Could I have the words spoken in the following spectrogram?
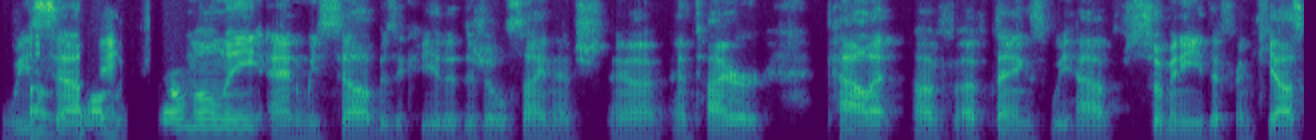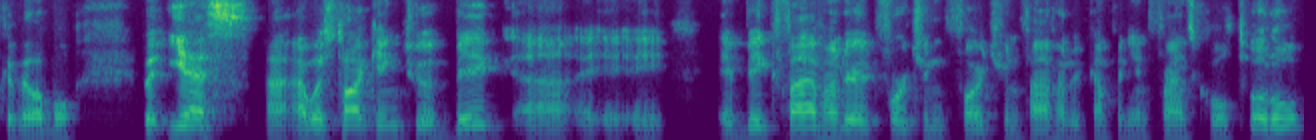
We oh, sell okay. the film only, and we sell basically the digital signage, uh, entire palette of, of things. We have so many different kiosks available. But yes, uh, I was talking to a big uh, a, a, big 500 Fortune Fortune 500 company in France called Total.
